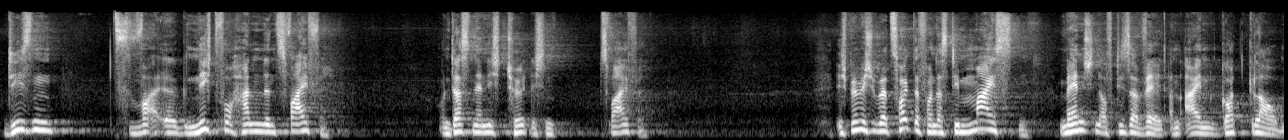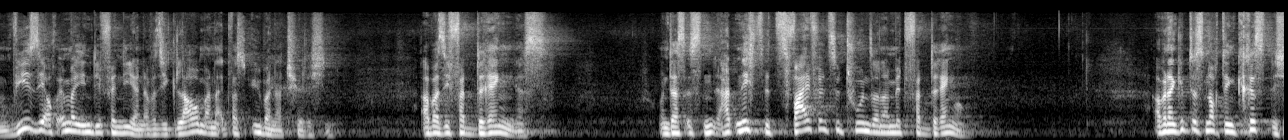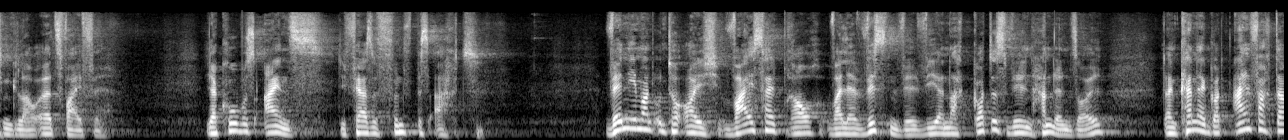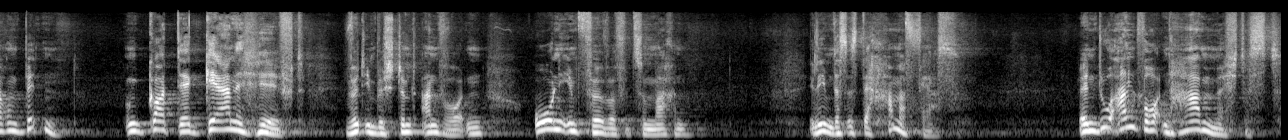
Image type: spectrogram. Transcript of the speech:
diesen zwei, äh, nicht vorhandenen Zweifel. Und das nenne ich tödlichen Zweifel. Ich bin mich überzeugt davon, dass die meisten Menschen auf dieser Welt an einen Gott glauben, wie sie auch immer ihn definieren, aber sie glauben an etwas Übernatürlichen. Aber sie verdrängen es. Und das ist, hat nichts mit Zweifeln zu tun, sondern mit Verdrängung. Aber dann gibt es noch den christlichen Glau äh, Zweifel. Jakobus 1, die Verse 5 bis 8. Wenn jemand unter euch Weisheit braucht, weil er wissen will, wie er nach Gottes Willen handeln soll, dann kann er Gott einfach darum bitten. Und Gott, der gerne hilft, wird ihm bestimmt antworten, ohne ihm Vorwürfe zu machen. Ihr Lieben, das ist der Hammervers. Wenn du Antworten haben möchtest,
